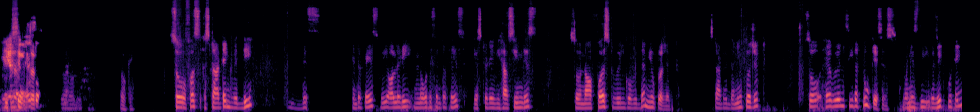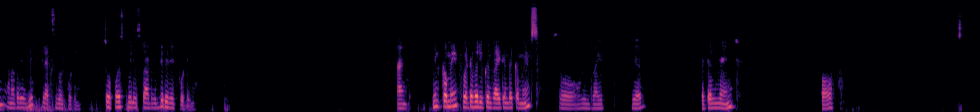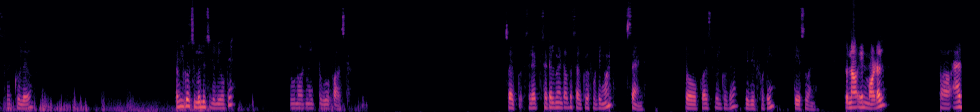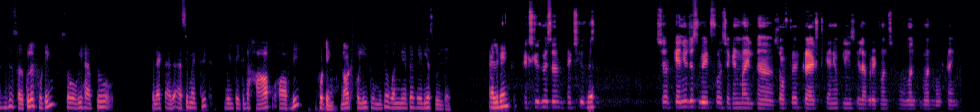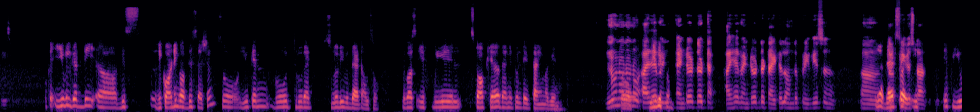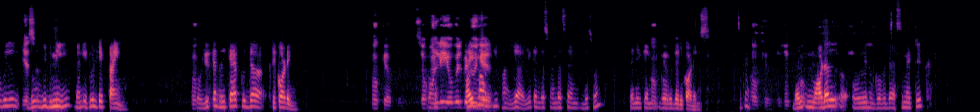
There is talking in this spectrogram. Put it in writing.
Yes sir, yes, sir. okay. So first starting with the this interface. We already know this interface. Yesterday we have seen this. So now first we'll go with the new project. Start with the new project so here we will see the two cases. One is the rigid footing, another is the flexible footing. So first we'll start with the rigid footing. And in comments, whatever you can write in the comments. So we'll write here settlement of circular. I will go slowly, slowly, okay? Do not need to go fast. Select settlement of the circular footing on sand. So first we'll go the rigid footing, case one. So now in model, uh, as this is circular footing, so we have to select as axisymmetric. We'll take it a half of the footing, not fully two meter, one meter radius we'll take. Element. Excuse me, sir. Excuse me, sir. Sir, can you just wait for a second? My uh, software crashed. Can you please elaborate once, one, one more time, please? Okay you will get the uh, this recording of this session. So you can go through that slowly with that also. Because if we'll stop here then it will take time again. No no so, no no. I have en- entered the i have entered the title on the previous uh, uh yeah that's why if, if, you will yes, do sir. with me then it will take time. Okay. so you can recap with the recording. Okay so okay. only you will be right doing now, it. Uh, yeah, you can just understand this one. Then you can okay. go with the recordings. Okay. Okay. okay. Then in model, uh, we will go with the axisymmetric.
